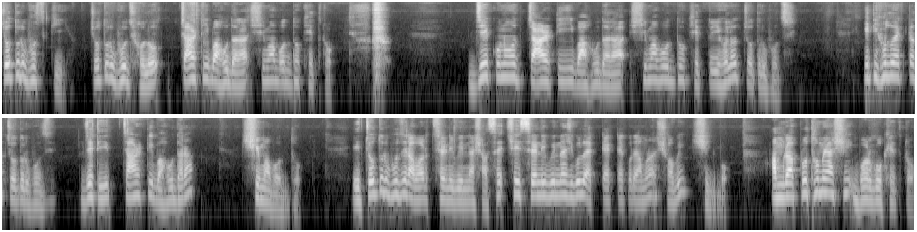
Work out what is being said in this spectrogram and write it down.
চতুর্ভুজ কি? চতুর্ভুজ হলো চারটি বাহু দ্বারা সীমাবদ্ধ ক্ষেত্র। যে কোনো চারটি বাহু দ্বারা সীমাবদ্ধ ক্ষেত্রই হলো চতুর্ভুজ। এটি হলো একটা চতুর্ভুজ, যেটি চারটি বাহু দ্বারা সীমাবদ্ধ। এই চতুর্ভুজের আবার শ্রেণীবিন্যাস আছে। সেই শ্রেণীবিন্যাসগুলো একটা একটা করে আমরা সবই শিখব। আমরা প্রথমে আসি বর্গক্ষেত্র।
